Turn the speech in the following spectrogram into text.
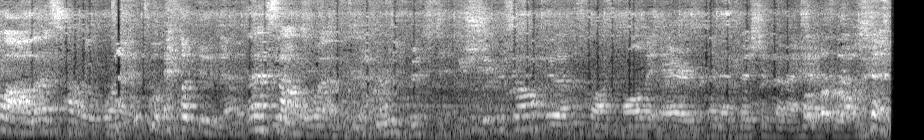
Oh, that's how it that's how it went. That's how it went. You shit yourself? Dude, I just lost all the air and ambition that I had for all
